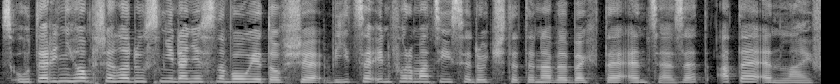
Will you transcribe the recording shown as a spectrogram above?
Z úterního přehledu snídaně s novou je to vše. Více informací se dočtete na webech TNCZ a TN Live.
